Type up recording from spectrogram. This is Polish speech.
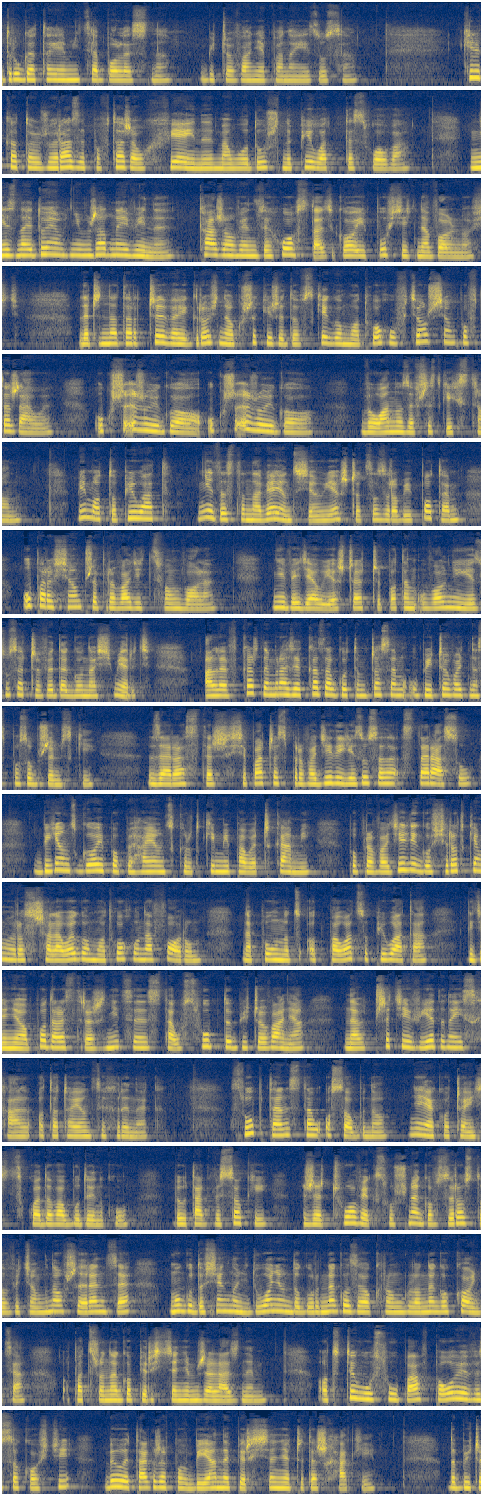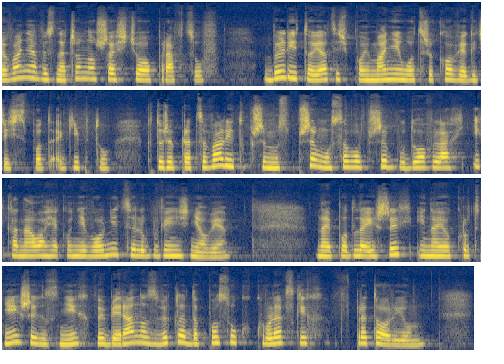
Druga tajemnica bolesna biczowanie Pana Jezusa. Kilka to już razy powtarzał chwiejny, małoduszny Piłat te słowa. Nie znajduję w nim żadnej winy, każą więc wychłostać go i puścić na wolność. Lecz natarczywe i groźne okrzyki żydowskiego motłochu wciąż się powtarzały. Ukrzyżuj go, ukrzyżuj go! Wołano ze wszystkich stron. Mimo to Piłat, nie zastanawiając się jeszcze, co zrobi potem, uparł się przeprowadzić swą wolę. Nie wiedział jeszcze, czy potem uwolni Jezusa, czy wyda go na śmierć, ale w każdym razie kazał go tymczasem ubiczować na sposób rzymski. Zaraz też siepacze sprowadzili Jezusa z tarasu, bijąc go i popychając krótkimi pałeczkami, poprowadzili go środkiem rozszalałego motłochu na forum, na północ od pałacu Piłata, gdzie nieopodal strażnicy stał słup do biczowania naprzeciw jednej z hal otaczających rynek. Słup ten stał osobno, nie jako część składowa budynku. Był tak wysoki, że człowiek słusznego wzrostu, wyciągnąwszy ręce, mógł dosięgnąć dłonią do górnego zaokrąglonego końca, opatrzonego pierścieniem żelaznym. Od tyłu słupa w połowie wysokości były także powbijane pierścienie czy też haki. Do biczowania wyznaczono sześciu oprawców. Byli to jacyś pojmani łotrzykowie gdzieś spod Egiptu, którzy pracowali tu przymus przymusowo przy budowlach i kanałach jako niewolnicy lub więźniowie. Najpodlejszych i najokrutniejszych z nich wybierano zwykle do posług królewskich w pretorium.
